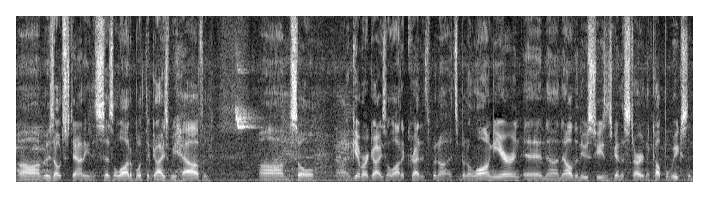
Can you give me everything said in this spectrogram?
Um, it was outstanding. It says a lot about the guys we have, and um, so uh, give our guys a lot of credit. It's been a, it's been a long year, and, and uh, now the new season is going to start in a couple weeks, and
